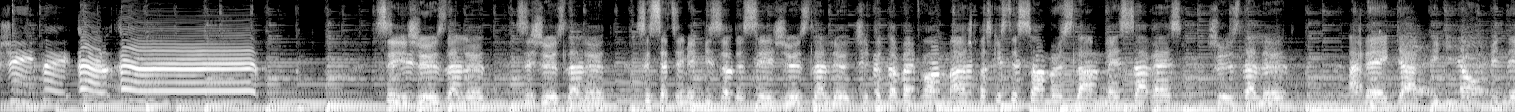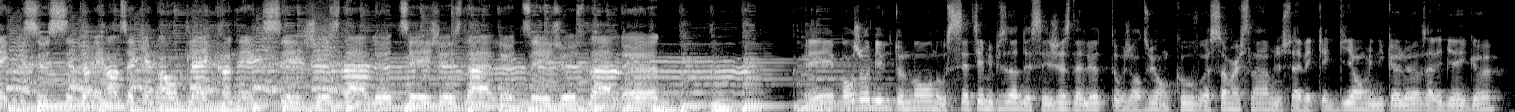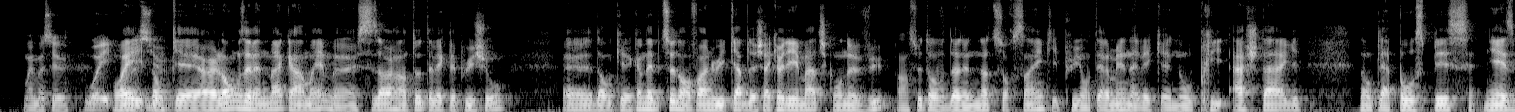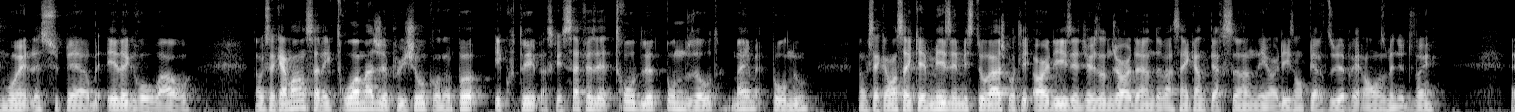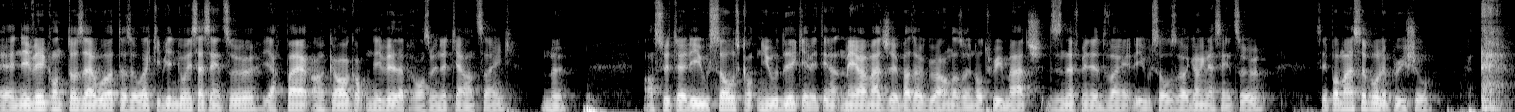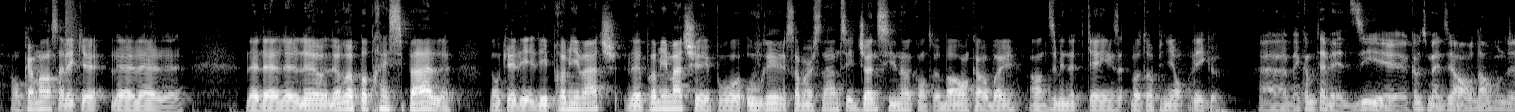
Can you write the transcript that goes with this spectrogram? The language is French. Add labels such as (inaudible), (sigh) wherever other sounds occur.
C-J-D-L-L. C'est juste la lutte, c'est juste la lutte. C'est septième épisode, c'est juste la lutte. J'ai fait un 23 match parce que c'était SummerSlam, mais ça reste juste la lutte. Avec Gap et Guillaume Pinique qui suscite comme les rendus qu'un onglet chronique. C'est juste la lutte, c'est juste la lutte, c'est juste la lutte. Bonjour et bienvenue tout le monde au septième épisode de C'est juste la lutte. Aujourd'hui, on couvre SummerSlam. Je suis avec Guillaume et Nicolas. Vous allez bien, les gars? Oui, monsieur. Oui, Oui, monsieur. donc euh, un long événement quand même, 6 heures en tout avec le pre-show. Euh, donc, euh, comme d'habitude, on va faire un recap de chacun des matchs qu'on a vus. Ensuite, on vous donne une note sur 5. Et puis, on termine avec euh, nos prix hashtag. Donc, la pause pisse, niaise-moi, le superbe et le gros wow. Donc, ça commence avec trois matchs de pre-show qu'on n'a pas écoutés parce que ça faisait trop de lutte pour nous autres, même pour nous. Donc, ça commence avec Miz et Mistourage contre les Hardys et Jason Jordan devant 50 personnes. Les Hardys ont perdu après 11 minutes 20. Euh, Neville contre Tozawa. Tozawa qui vient de gagner sa ceinture. Il repère encore contre Neville après 11 minutes 45. Me. Ensuite, euh, les Usos contre New Day qui avait été notre meilleur match de Battleground dans un autre rematch. 19 minutes 20. Les Usos regagnent la ceinture. C'est pas mal ça pour le pre-show. (coughs) On commence avec euh, le, le, le, le, le- le- repas principal. Donc, euh, les, les premiers matchs. Le premier match euh, pour ouvrir SummerSlam, c'est John Cena contre Baron Corbin en 10 minutes 15. Votre opinion, les gars? Euh, ben, comme avais dit, comme tu m'as dit hors d'onde,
